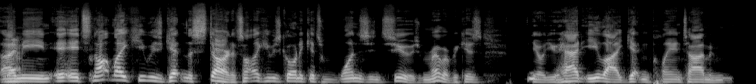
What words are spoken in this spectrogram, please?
I mean, it, it's not like he was getting the start. It's not like he was going against ones and twos. Remember, because you know you had Eli getting playing time in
